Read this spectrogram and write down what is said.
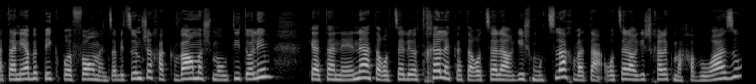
אתה נהיה בפיק פרפורמנס, הביצועים שלך כבר משמעותית עולים, כי אתה נהנה, אתה רוצה להיות חלק, אתה רוצה להרגיש מוצלח ואתה רוצה להרגיש חלק מהחבורה הזו.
